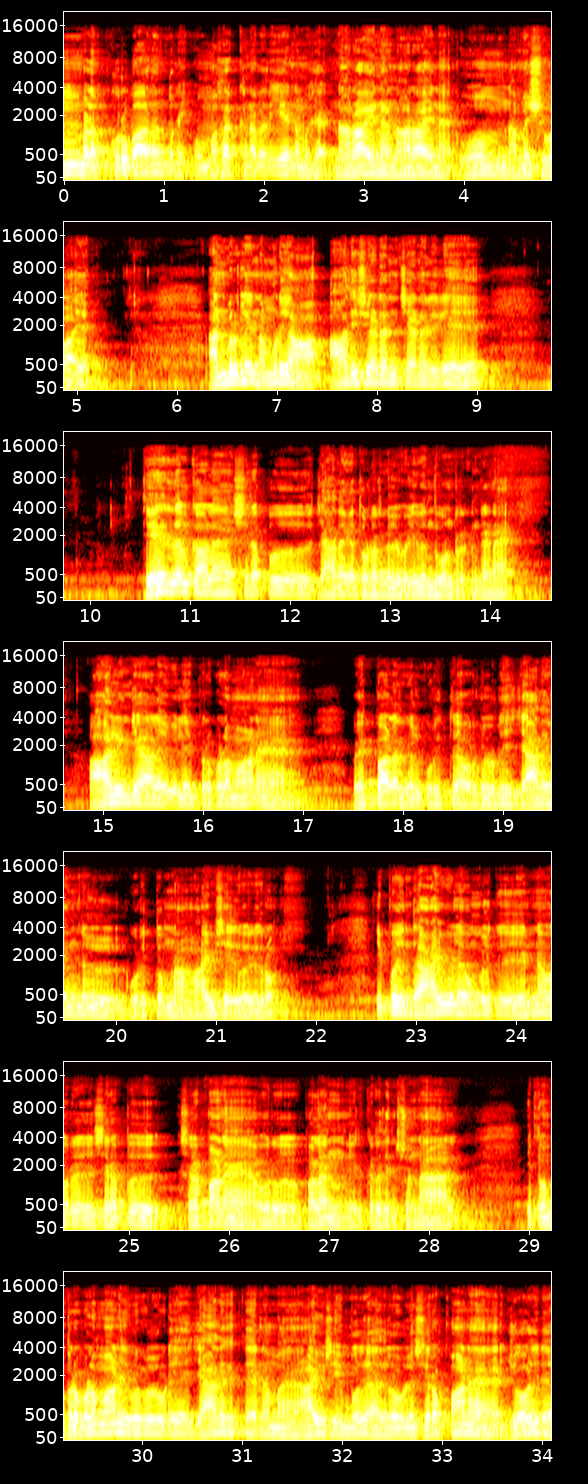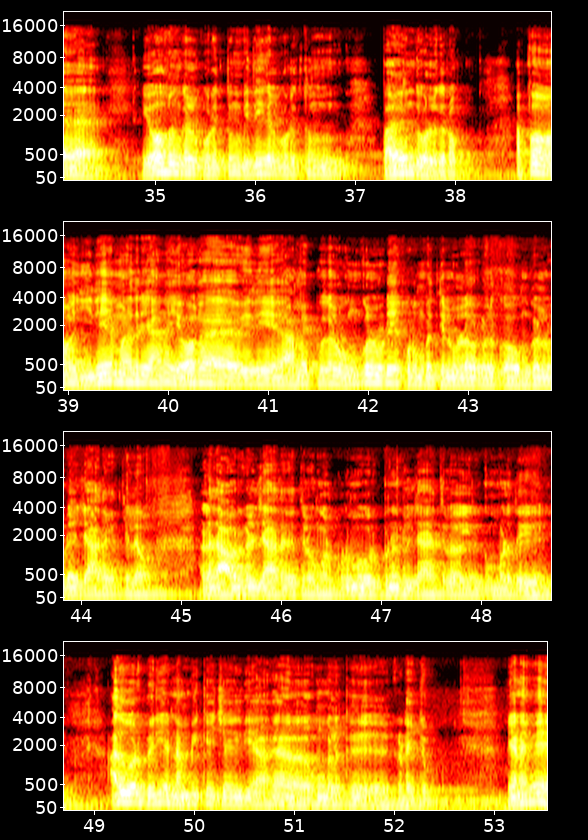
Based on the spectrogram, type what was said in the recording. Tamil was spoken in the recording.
அம்பலம் குருபாதம் துணை. ஓம் மகக்கணபதியே நமக. நாராயண நாராயண ஓம் நம சிவாய. அன்பர்களே நம்முடைய ஆ ஆதிசேடன் சேனலிலே தேர்தல் கால சிறப்பு ஜாதக தொடர்கள் வெளிவந்து கொண்டிருக்கின்றன. ஆல் இண்டியா அளவிலே பிரபலமான வேட்பாளர்கள் குறித்து அவர்களுடைய ஜாதகங்கள் குறித்தும் நாம் ஆய்வு செய்து வருகிறோம். இப்போ இந்த ஆய்வில் உங்களுக்கு என்ன ஒரு சிறப்பு சிறப்பான ஒரு பலன் இருக்கிறதுன்னு சொன்னால் இப்போ பிரபலமான இவர்களுடைய ஜாதகத்தை நம்ம ஆய்வு செய்யும்போது அதில் உள்ள சிறப்பான ஜோதிட யோகங்கள் குறித்தும் விதிகள் குறித்தும் பகிர்ந்து கொள்கிறோம். அப்போ இதே மாதிரியான யோக விதி அமைப்புகள் உங்களுடைய குடும்பத்தில் உள்ளவர்களுக்கோ உங்களுடைய ஜாதகத்திலோ அல்லது அவர்கள் ஜாதகத்தில் உங்கள் குடும்ப உறுப்பினர்கள் ஜாதகத்திலோ இருக்கும் பொழுது அது ஒரு பெரிய நம்பிக்கை செய்தியாக உங்களுக்கு கிடைக்கும். எனவே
